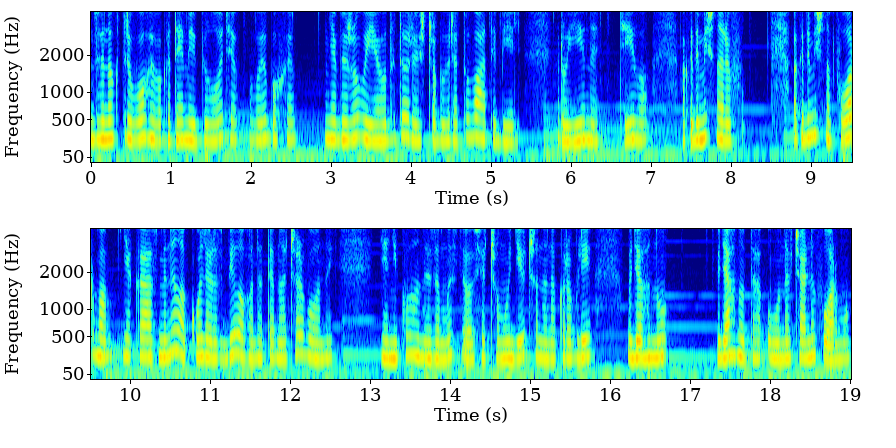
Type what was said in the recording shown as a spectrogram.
Дзвінок тривоги в академії пілотів, вибухи. Я біжу в її аудиторію, щоб врятувати біль, руїни, тіло, академічна реф... академічна форма, яка змінила колір з білого на темно-червоний. Я ніколи не замислювався, чому дівчина на кораблі вдягну... вдягнута у навчальну форму.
